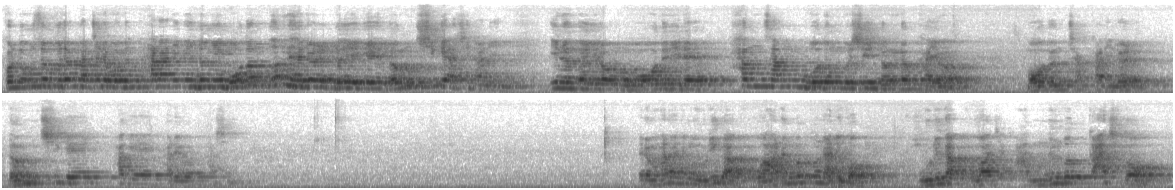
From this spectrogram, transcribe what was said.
골로우서 9장 8절에 보면 하나님이 능히 모든 은혜를 너에게 넘치게 하시나니 이는 너희로 모든 일에 항상 모든 것이 넉넉하여 모든 착한 일을 넘치게 하게 하려 하십니다. 여러분 하나님은 우리가 구하는 것뿐 아니고 우리가 구하지 않는 것까지도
